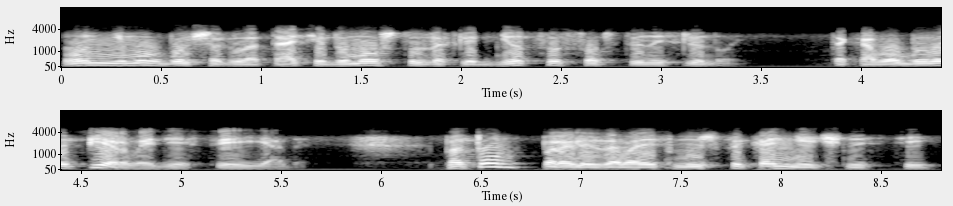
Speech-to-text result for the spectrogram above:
Он не мог больше глотать и думал, что захлебнется собственной слюной. Таково было первое действие яда. Потом парализовались мышцы конечностей.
